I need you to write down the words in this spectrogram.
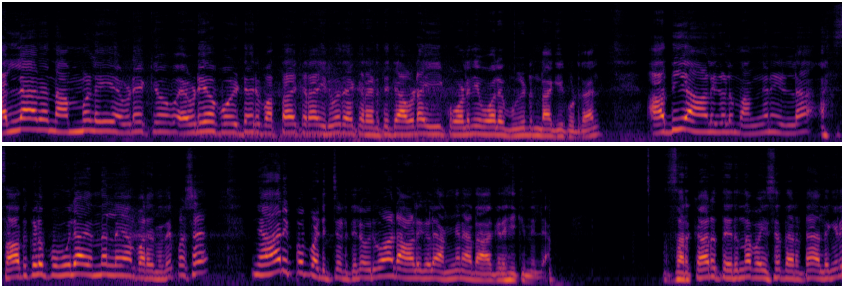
അല്ലാതെ നമ്മൾ ഈ എവിടെയൊക്കെയോ എവിടെയോ പോയിട്ട് ഒരു പത്തേക്കറ ഇരുപത് ഏക്കർ എടുത്തിട്ട് അവിടെ ഈ കോളനി പോലെ വീടുണ്ടാക്കി കൊടുത്താൽ അധിക ആളുകളും അങ്ങനെയുള്ള സാധുക്കൾ പോകില്ല എന്നല്ല ഞാൻ പറയുന്നത്. പക്ഷേ ഞാനിപ്പോൾ പഠിച്ചെടുത്തിൽ ഒരുപാട് ആളുകൾ അങ്ങനെ അത് ആഗ്രഹിക്കുന്നില്ല. സർക്കാർ തരുന്ന പൈസ തരട്ടെ അല്ലെങ്കിൽ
